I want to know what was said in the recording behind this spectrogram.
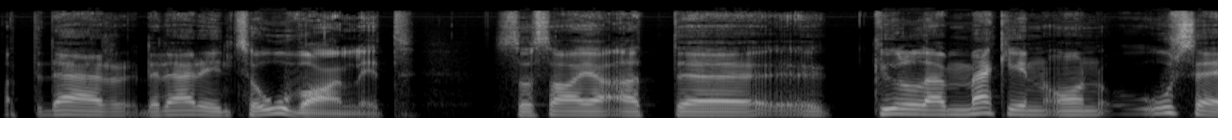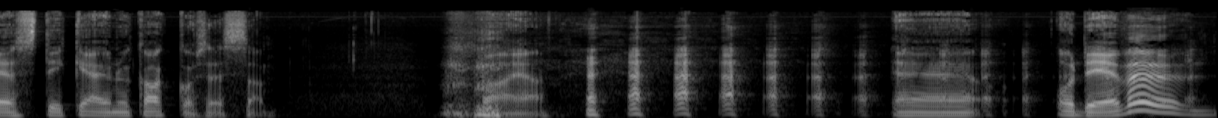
att det, där, det där är inte så ovanligt. Så sa jag att uh, kyllä mäkin on useasti käynyt kakkosessa. Sa jag. Eh, och det är väl... Det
